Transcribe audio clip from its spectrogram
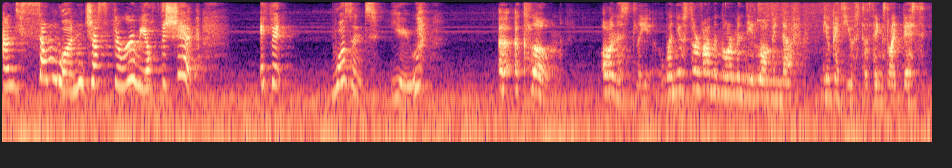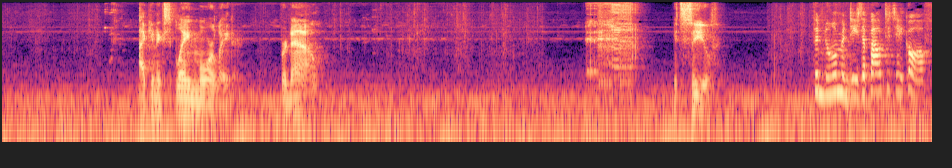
And someone just threw me off the ship. If it wasn't you, A, a clone. Honestly, when you serve on the Normandy long enough, you get used to things like this. I can explain more later. For now... It's sealed. The Normandy's about to take off.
